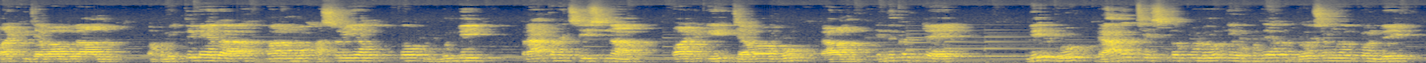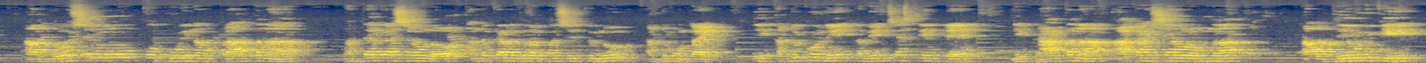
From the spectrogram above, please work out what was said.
వాటికి జవాబు రాదు. ఒక వ్యక్తి మీద మనము అసూయంతో ఉండి ప్రార్థన చేసిన వాటికి జవాబు రాదు. ఎందుకంటే నీవు ప్రార్థన చేసినప్పుడు నీ హృదయం దోషం పొంది ఆ దోషంతో కూడిన ప్రార్థన మధ్యాకాశంలో అంధకార ద్రవ్య అడ్డుకుంటాయి. ఈ అడ్డుకొని అవి ఏం చేస్తాయి అంటే నీ ప్రార్థన ఆకాశంలో ఉన్న ఆ దేవునికి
